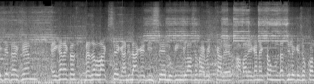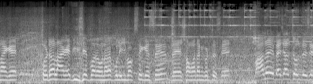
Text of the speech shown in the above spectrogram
এই যে দেখেন, এখানে একটা বেজাল লাগছে, গাড়ি লাগাই দিচ্ছে লুকিং গ্লাসে প্রাইভেট কারের আবার এখানে একটা হুন্ডা ছিল কিছুক্ষণ আগে, ওটাও লাগাই দিয়েছে পরে ওনারা পুলিশ বক্সে গেছে, যে সমাধান করতেছে। ভালোই বেজাল চলতেছে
